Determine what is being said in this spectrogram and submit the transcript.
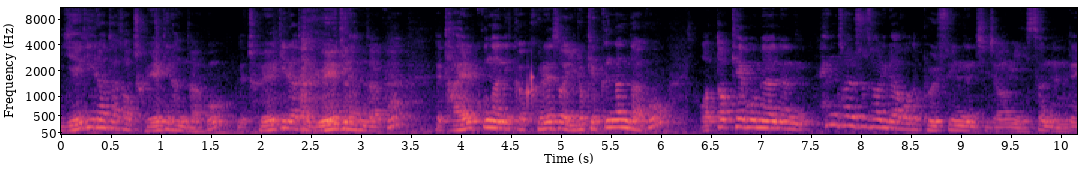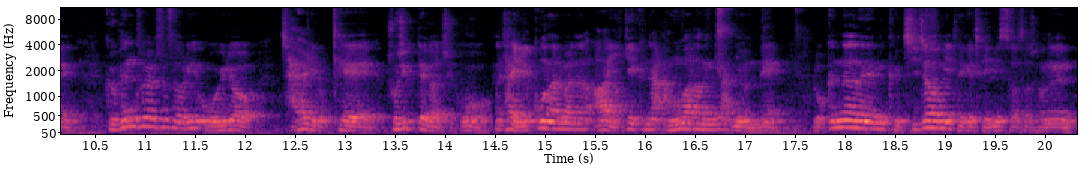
이 얘기를 하다가 저 얘기를 한다고? 저 얘기를 하다가 이 얘기를 한다고? 다 읽고 나니까 그래서 이렇게 끝난다고? 어떻게 보면은 횡설수설이라고도 볼 수 있는 지점이 있었는데 그 횡설수설이 오히려 잘 이렇게 조직돼가지고 다 읽고 나면은 아 이게 그냥 악마라는 게 아니었네로 끝나는 그 지점이 되게 재밌어서 저는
